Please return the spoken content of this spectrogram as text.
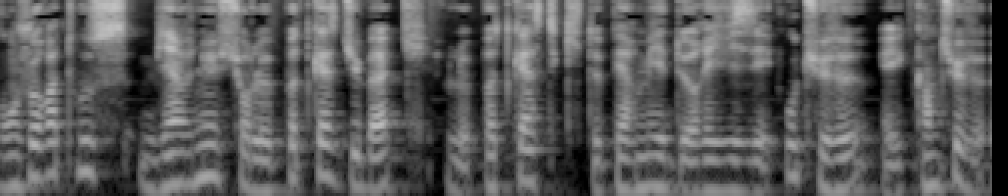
Bonjour à tous, bienvenue sur le podcast du bac, le podcast qui te permet de réviser où tu veux et quand tu veux.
